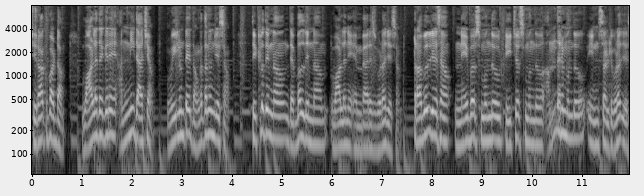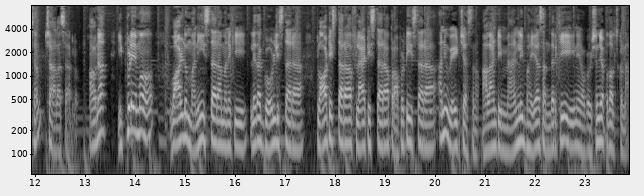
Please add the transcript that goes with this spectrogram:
చిరాకు పడ్డాం వాళ్ళ దగ్గరే అన్నీ దాచాం వీలుంటే దొంగతనం చేసాం తిట్లు తిన్నాం దెబ్బలు తిన్నాం వాళ్ళని ఎంబారెస్ కూడా చేసాం ట్రబుల్ చేసాం నేబర్స్ ముందు టీచర్స్ ముందు అందరి ముందు ఇన్సల్ట్ కూడా చేసాం చాలా సార్లు. అవునా? ఇప్పుడేమో వాళ్ళు మనీ ఇస్తారా మనకి లేదా గోల్డ్ ఇస్తారా ప్లాట్ ఇస్తారా ఫ్లాట్ ఇస్తారా ప్రాపర్టీ ఇస్తారా అని వెయిట్ చేస్తున్నాం. అలాంటి మ్యాన్లీ భయాస్ అందరికీ నేను ఒక విషయం చెప్పదలుచుకున్నా.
